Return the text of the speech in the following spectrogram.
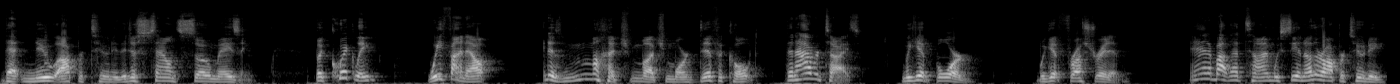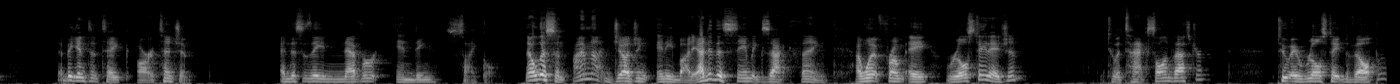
that new opportunity that just sounds so amazing. But quickly, we find out it is much, much more difficult than advertised. We get bored, we get frustrated, and about that time, we see another opportunity that begins to take our attention and this is a never ending cycle. Now, listen, I'm not judging anybody. I did the same exact thing. I went from a real estate agent to a tax sale investor to a real estate developer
